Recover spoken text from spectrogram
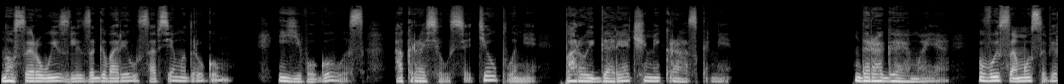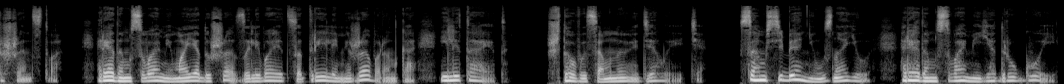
но сэр Уизли заговорил совсем о другом, и его голос окрасился теплыми, порой горячими красками. «Дорогая моя, вы само совершенство. Рядом с вами моя душа заливается трелями жаворонка и летает. Что вы со мною делаете? Сам себя не узнаю. Рядом с вами я другой,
